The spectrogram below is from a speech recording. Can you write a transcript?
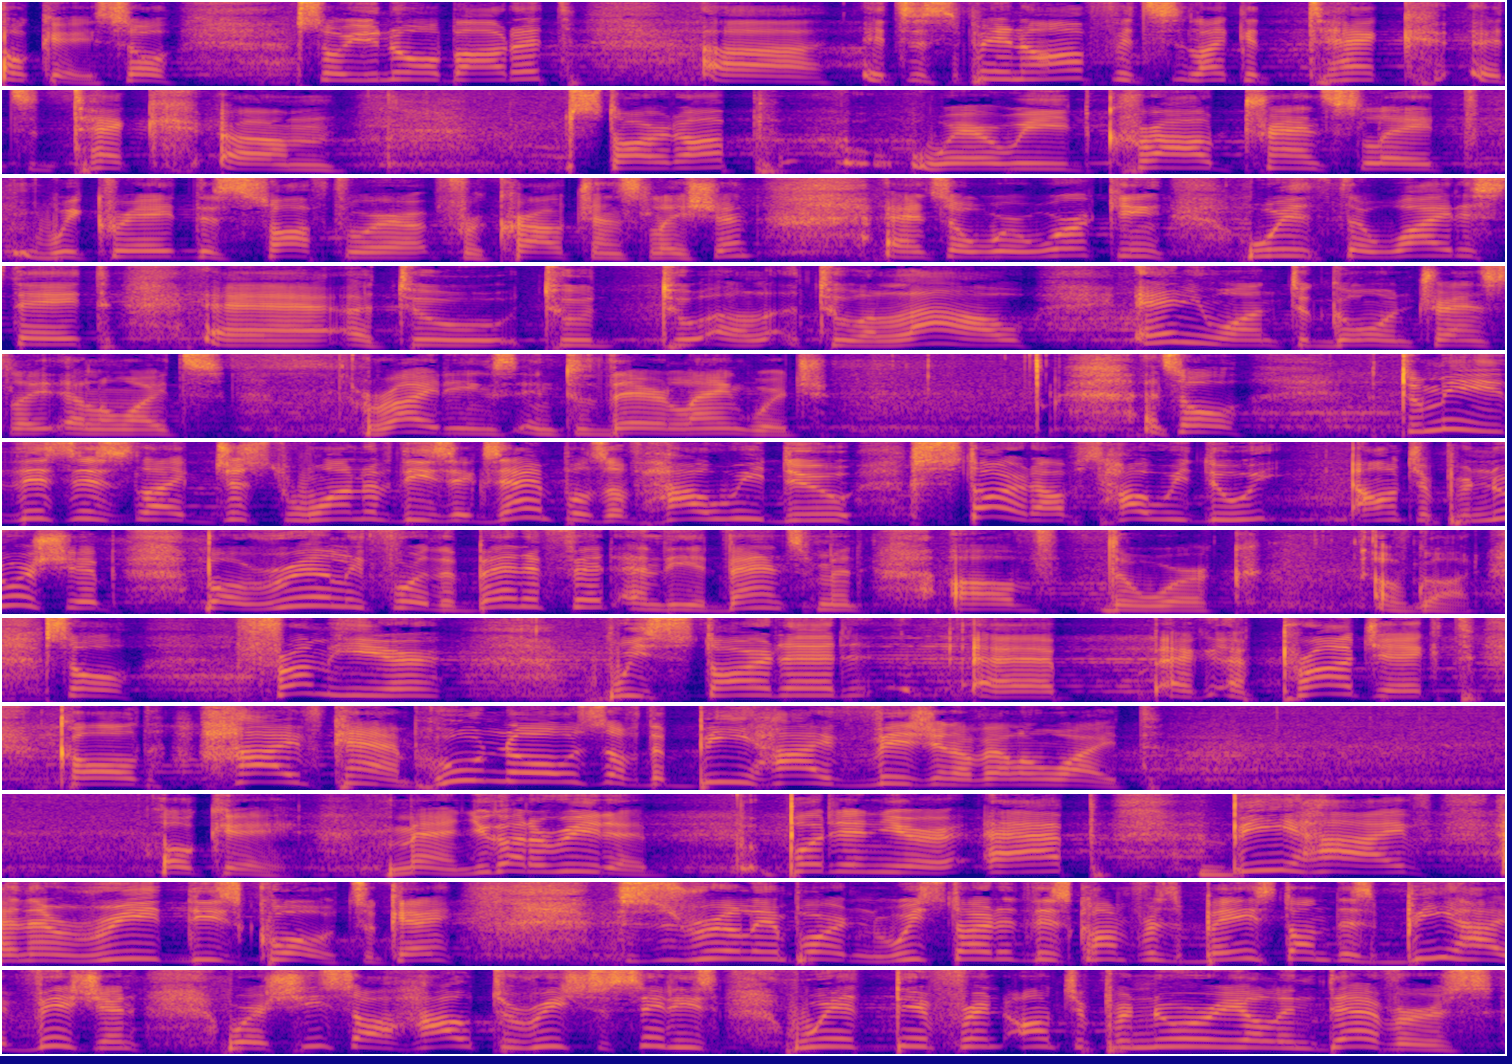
Okay, so so you know about it. Uh, it's a spin-off. It's like a tech. It's a tech. Um, startup where we crowd translate, we create this software for crowd translation. And so we're working with the White Estate uh, to, to, to, to allow anyone to go and translate Ellen White's writings into their language. And so to me, this is like just one of these examples of how we do startups, how we do entrepreneurship, but really for the benefit and the advancement of the work of God. So from here, we started a, a, a project called Hive Camp. Who knows of the beehive vision of Ellen White? Okay, man, you got to read it. Put in your app, Beehive, and then read these quotes, okay? This is really important. We started this conference based on this Beehive vision where she saw how to reach the cities with different entrepreneurial endeavors,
